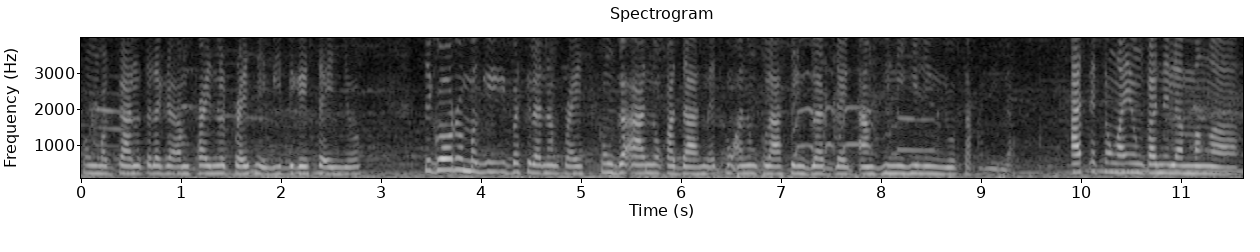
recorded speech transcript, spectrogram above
kung magkano talaga ang final price na ibibigay sa inyo. Siguro mag-iiba sila ng price kung gaano kadami at kung anong klaseng bloodline ang hinihiling nyo sa kanila. At ito nga yung kanilang mga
